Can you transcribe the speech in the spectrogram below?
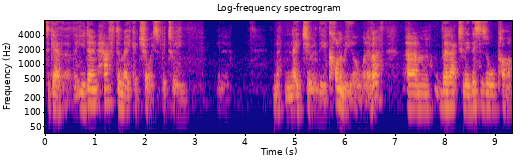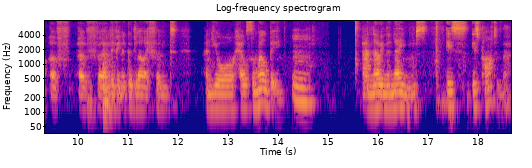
together, that you don't have to make a choice between, you know, n- nature and the economy or whatever. Um, that actually this is all part of of uh, living a good life and and your health and well being. Mm. And knowing the names is is part of that.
